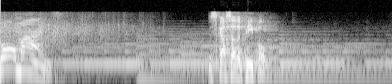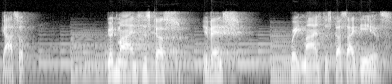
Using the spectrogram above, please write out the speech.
Small minds discuss other people, gossip. Good minds discuss events, great minds discuss ideas.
